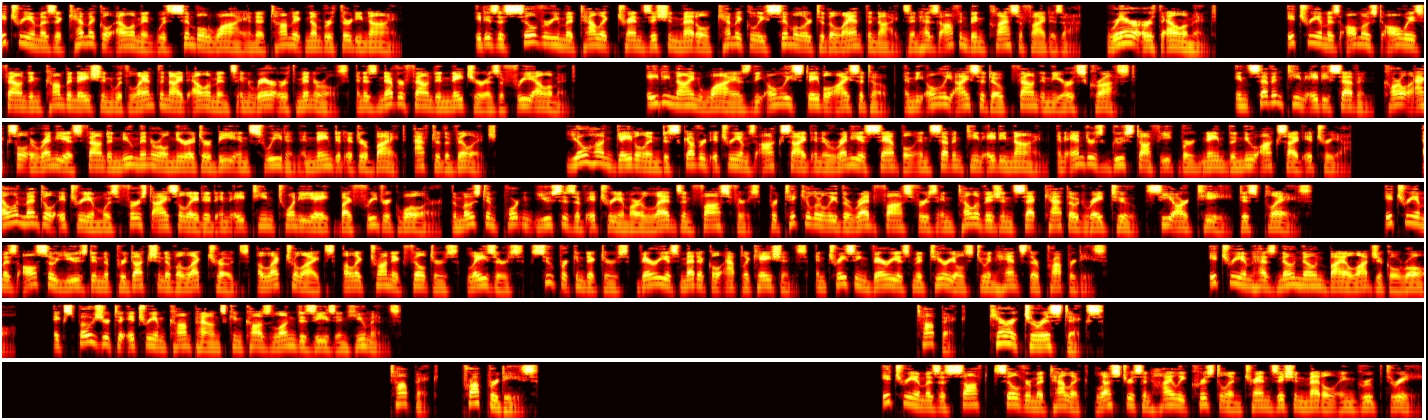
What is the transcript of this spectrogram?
Yttrium is a chemical element with symbol Y and atomic number 39. It is a silvery metallic transition metal chemically similar to the lanthanides and has often been classified as a rare earth element. Yttrium is almost always found in combination with lanthanide elements in rare earth minerals, and is never found in nature as a free element. 89Y is the only stable isotope, and the only isotope found in the Earth's crust. In 1787, Carl Axel Arrhenius found a new mineral near Ytterby in Sweden and named it Ytterbite, after the village. Johann Gadolin discovered yttrium's oxide in Arrhenius sample in 1789, and Anders Gustav Ekeberg named the new oxide yttria. Elemental yttrium was first isolated in 1828 by Friedrich Wöhler. The most important uses of yttrium are LEDs and phosphors, particularly the red phosphors in television set cathode ray tube (CRT) displays. Yttrium is also used in the production of electrodes, electrolytes, electronic filters, lasers, superconductors, various medical applications, and tracing various materials to enhance their properties. Yttrium has no known biological role. Exposure to yttrium compounds can cause lung disease in humans. Characteristics Topic: Properties. Yttrium is a soft, silver metallic, lustrous and highly crystalline transition metal in group 3.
